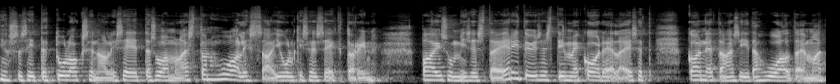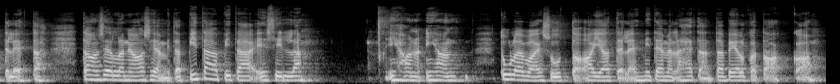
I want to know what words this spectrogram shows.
jossa sitten tuloksena oli se, että suomalaiset on huolissaan julkisen sektorin paisumisesta. Ja erityisesti me kodeläiset kannetaan siitä huolta ja mä ajattelen, että tämä on sellainen asia, mitä pitää pitää esillä – ihan, ihan tulevaisuutta ajatellen, miten me lähdetään tätä velkataakkaa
